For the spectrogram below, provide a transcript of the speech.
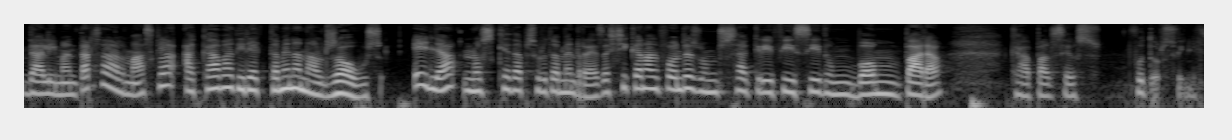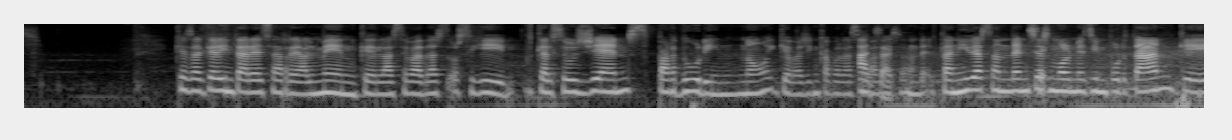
d'alimentar-se del mascle acaba directament en els ous. Ella no es queda absolutament res, així que en el fons és un sacrifici d'un bon pare cap als seus futurs fills que és el que li interessa realment, que, la seva des... o sigui, que els seus gens perdurin no? i que vagin cap a la seva descendència. Tenir descendència sí. és molt més important que,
